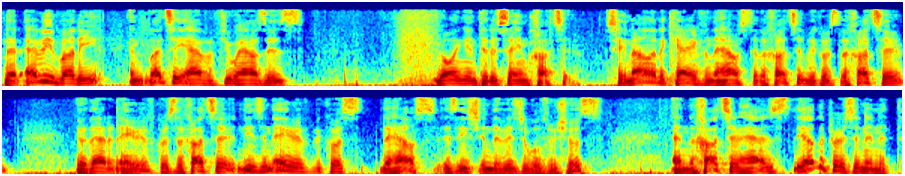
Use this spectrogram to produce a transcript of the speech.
that everybody, and let's say you have a few houses going into the same chatzir. So you're not allowed to carry from the house to the chatzir because the chatzir without an Erev, because the Chatzar needs an Erev because the house is each individual's Rishus, and the Chatzar has the other person in it.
